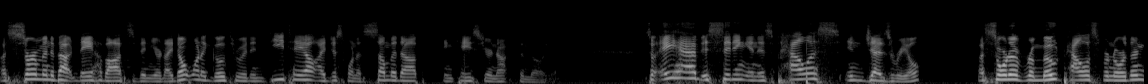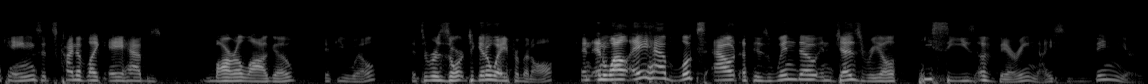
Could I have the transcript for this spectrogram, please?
a sermon about Naboth's vineyard, I don't want to go through it in detail. I just want to sum it up in case you're not familiar. So Ahab is sitting in his palace in Jezreel, a sort of remote palace for northern kings. It's kind of like Ahab's Mar-a-Lago, if you will. It's a resort to get away from it all. And, and while Ahab looks out of his window in Jezreel, he sees a very nice vineyard.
